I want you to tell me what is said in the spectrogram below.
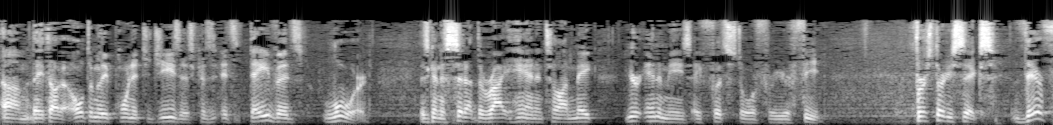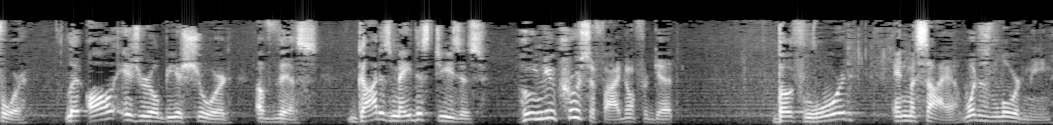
um, they thought it ultimately pointed to Jesus because it's David's Lord is going to sit at the right hand until I make your enemies a footstool for your feet. Verse 36 Therefore, let all Israel be assured of this God has made this Jesus, whom you crucified, don't forget, both Lord and Messiah. What does Lord mean?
